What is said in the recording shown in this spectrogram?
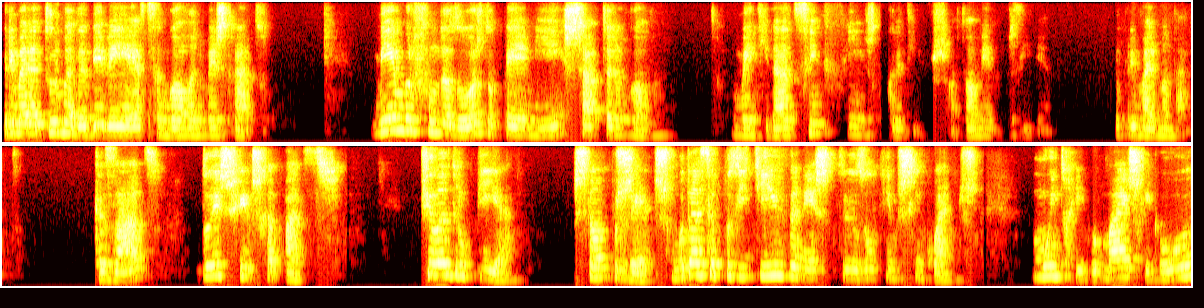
Primeira turma da BBS Angola no mestrado. Membro fundador do PMI Chapter Angola, uma entidade sem fins lucrativos, atualmente presidente, no primeiro mandato. Casado, dois filhos rapazes. Filantropia, gestão de projetos, mudança positiva nestes últimos cinco anos. Muito rigor, mais rigor,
